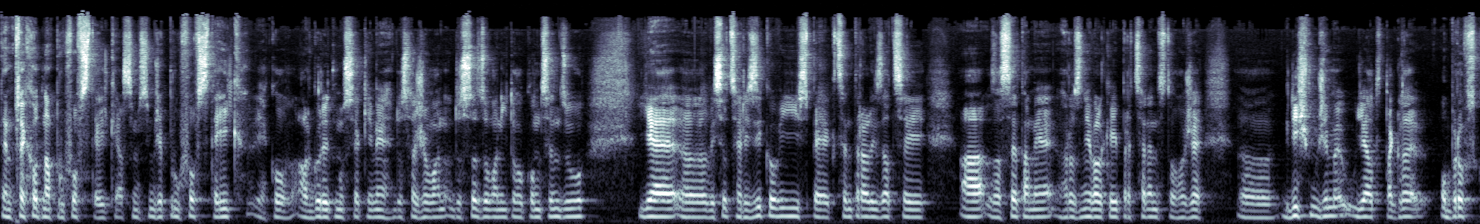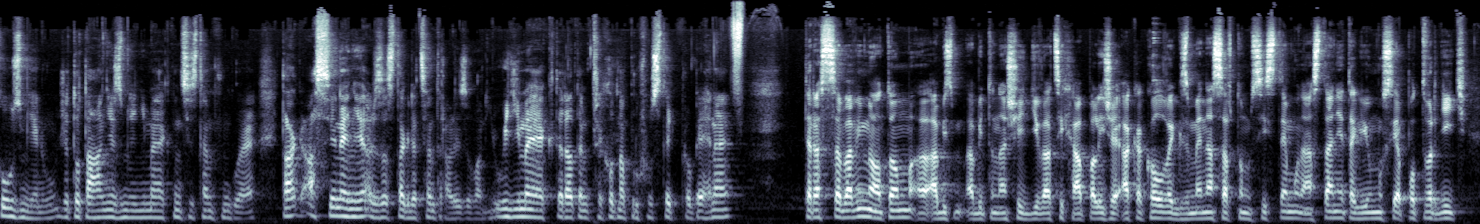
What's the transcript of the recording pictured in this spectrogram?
ten přechod na proof of stake. Já si myslím, že proof of stake jako algoritmus, jakým je dosažovan, dosazovaný toho koncenzu, je eh, vysoce rizikový, spěje k centralizaci a zase tam je hrozně velký precedent toho, že eh, když můžeme udělat takhle obrovskou změnu, že totálně změníme, jak ten systém funguje, tak asi není až zase tak decentralizovaný. Uvidíme, jak teda ten přechod na proof of stake proběhne. Teraz sa bavíme o tom, eh, aby, aby to naši diváci chápali, že akákoľvek zmena sa v tom systému nastane, tak ju musia potvrdiť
